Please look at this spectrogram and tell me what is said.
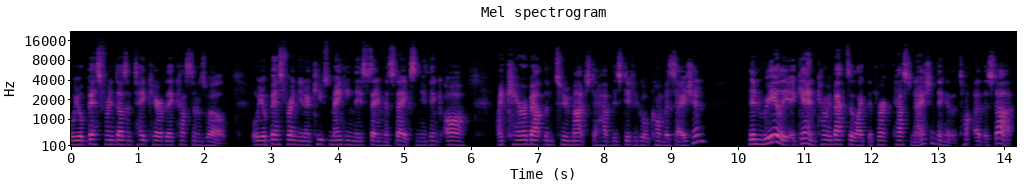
or your best friend doesn't take care of their customers well, or your best friend, you know, keeps making these same mistakes, and you think, oh, I care about them too much to have this difficult conversation then really, again, coming back to like the procrastination thing at the top, at the start,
